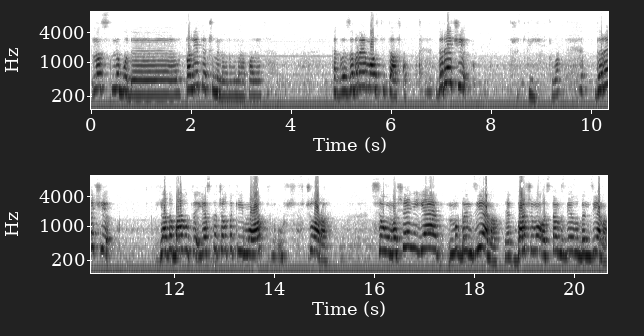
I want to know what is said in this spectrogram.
нас не буде палити, якщо ми не будемо його палити. Так, ми заберемо ось цю ташку. До речі. Такий чувак. До речі, я те- я скачав такий мод вчора. Що у машині є ну, бензина. Як бачимо, ось там знизу бензина.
